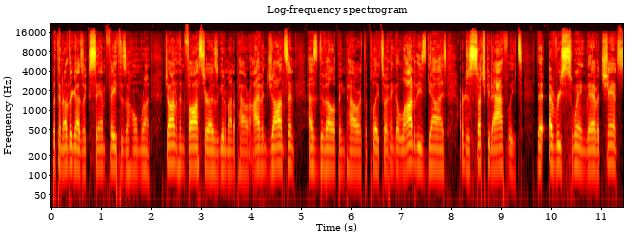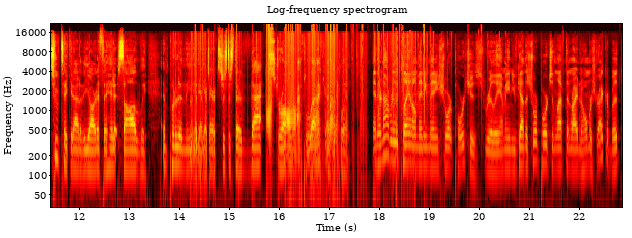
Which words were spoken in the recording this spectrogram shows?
but then other guys like Sam Faith is a home run. Jonathan Foster has a good amount of power. Ivan Johnson has developing power at the plate. So I think a lot of these guys are just such good athletes that every swing they have a chance to take it out of the yard if they hit it solidly and put it in the air. It's just they're that strong, athletic at the plate. And they're not really playing on many, many short porches, really. I mean, you've got the short porch and left and right and Homer Stryker, but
